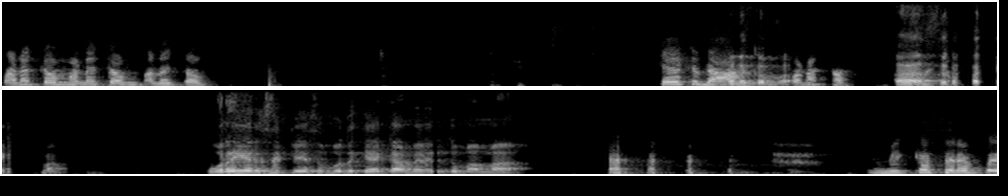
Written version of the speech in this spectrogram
வணக்கம் வணக்கம் வணக்கம். கேக்குதா? வணக்கம். வணக்கம் சிறப்பா கேட்குமா உரையரசி பேசும்போது கேட்காம இருக்குமாமா மிக்க சிறப்பு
